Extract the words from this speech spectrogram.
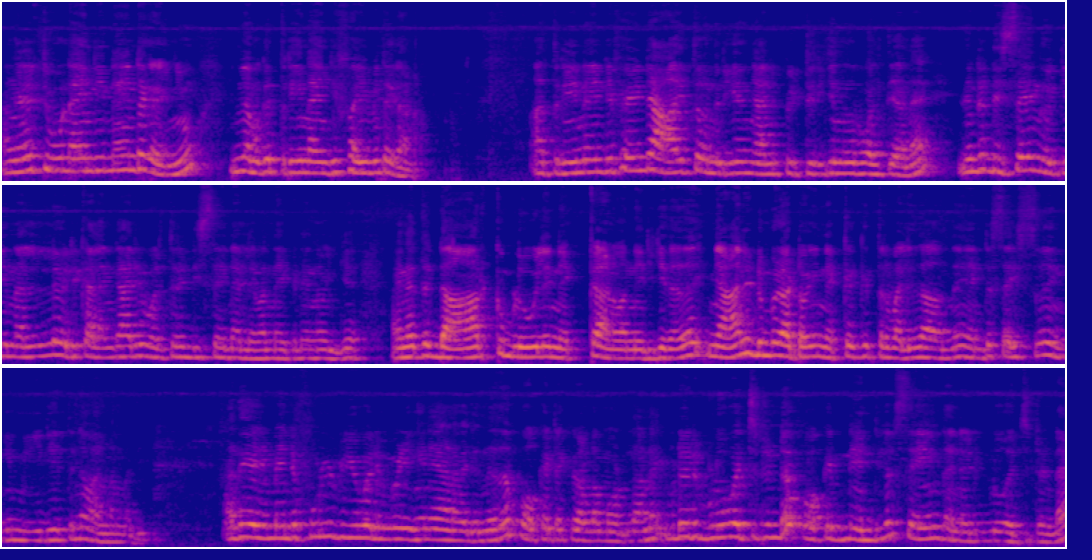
അങ്ങനെ ടു നയന്റി നയന്റെ കഴിഞ്ഞു. ഇനി നമുക്ക് ത്രീ നയന്റി ഫൈവിന്റെ കാണാം. ആ ത്രീ നയന്റി ഫൈവിന്റെ ആദ്യത്തെ വന്നിരിക്കുന്നത് ഞാനിപ്പോൾ ഇട്ടിരിക്കുന്നത് പോലത്തെയാണ്. ഇതിന്റെ ഡിസൈൻ നോക്കി നല്ലൊരു കലങ്കാരി പോലത്തെ ഒരു ഡിസൈൻ അല്ലേ വന്നേക്കണേ നോക്കി അതിനകത്ത് ഡാർക്ക് ബ്ലൂവിലെ നെക്കാണ് വന്നിരിക്കുന്നത്. ഞാൻ ഇടുമ്പോൾ ഇടുമ്പോഴാട്ടോ ഈ നെക്കൊക്കെ ഇത്ര വലുതാവുന്നത്. എന്റെ സൈസ് എനിക്ക് മീഡിയത്തിന് വണ്ണം മതി. അത് കഴിയുമ്പോൾ എന്റെ ഫുൾ വ്യൂ വരുമ്പോൾ ഇങ്ങനെയാണ് വരുന്നത്. പോക്കറ്റൊക്കെ ഉള്ള മോഡലാണ് ഇവിടെ ഒരു ബ്ലൂ വെച്ചിട്ടുണ്ട്. പോക്കറ്റിന്റെ എൻഡിലും സെയിം തന്നെ ഒരു ബ്ലൂ വെച്ചിട്ടുണ്ട്.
